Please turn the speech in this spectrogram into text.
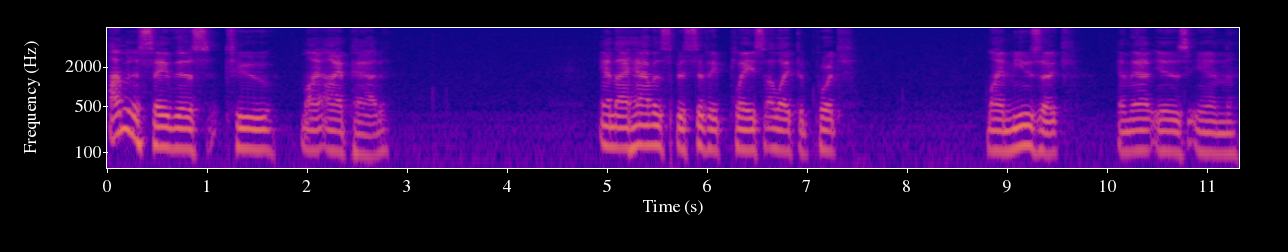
I'm going to save this to my iPad. And I have a specific place I like to put my music, and that is in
